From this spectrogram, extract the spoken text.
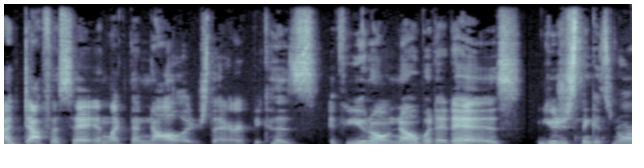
a deficit in like the knowledge there because if you don't know what it is, you just think it's normal,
